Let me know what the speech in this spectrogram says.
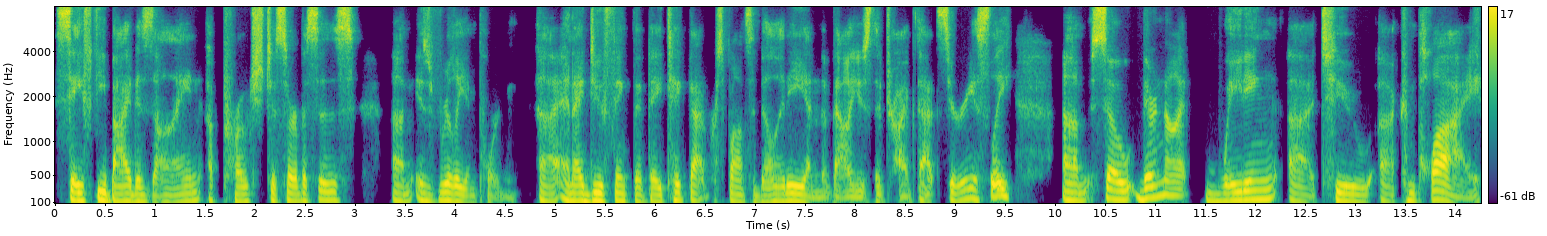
safety by design approach to services um, is really important. Uh, and I do think that they take that responsibility and the values that drive that seriously. Um, so they're not waiting uh, to uh, comply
